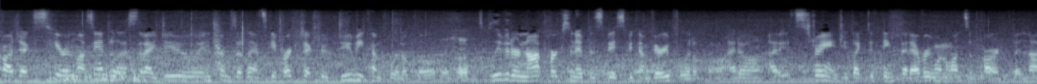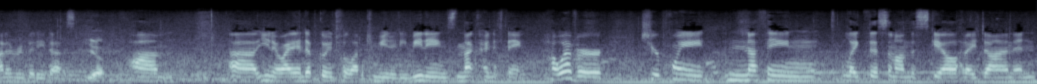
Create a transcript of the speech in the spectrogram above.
projects here in Los Angeles that I do in terms of landscape architecture do become political. Uh-huh. Believe it or not, parks and open space become very political. I don't, I, it's strange. You'd like to think that everyone wants a park, but not everybody does. Yeah. Uh, you know, I end up going to a lot of community meetings and that kind of thing. However, to your point, nothing like this and on this scale had I done, and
